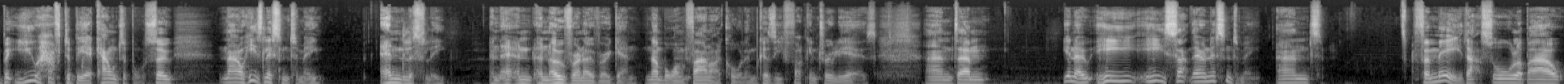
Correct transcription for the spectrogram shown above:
but you have to be accountable. So now he's listened to me endlessly and, and, and over and over again. Number one fan, I call him because he fucking truly is. And, um, you know, he, he sat there and listened to me. And for me, that's all about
